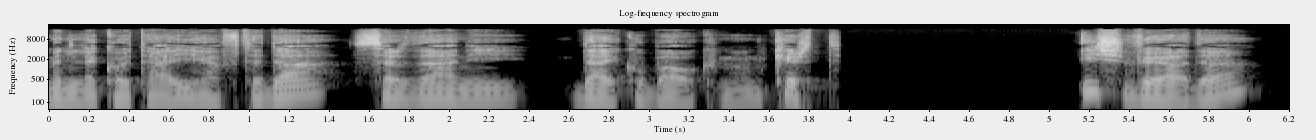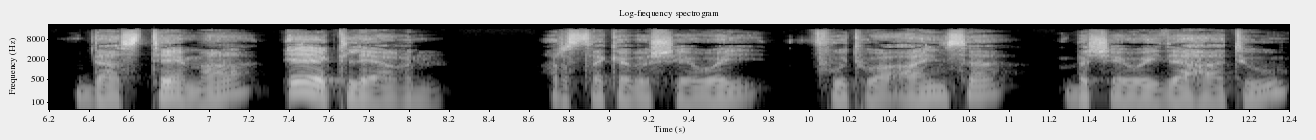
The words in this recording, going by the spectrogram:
من لە کۆتایی هەفتەدا سەردانی دایک و باوکمم کرد ئیش ڤێادە داس تێما ئێکلێغن ڕستەکە بە شێوەی فوت وە ئاینسە، بە شێوەی داهاتوو،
